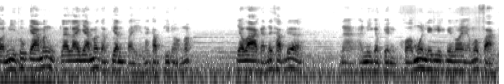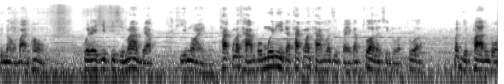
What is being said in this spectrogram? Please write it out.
ตอนนี้ทุกอย่างมันหลายๆยามันก็เปลี่ยนไปนะครับพี่น้องเนาะอย่าว่ากันนะครับเด้อนะอันนี้ก็เป็นข้อมูลเล็กๆน้อยๆเอามาฝากพี่น้องบ้านเฮา ผู้ใดคิดที่สิมาแบบทีหน่อยนี่ทักมาถามผมมื้อนี้ก็ทักมาถามว่าสิไปกับทั่วแล้วสิโดดทั่ว มันสิผ่านบ่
